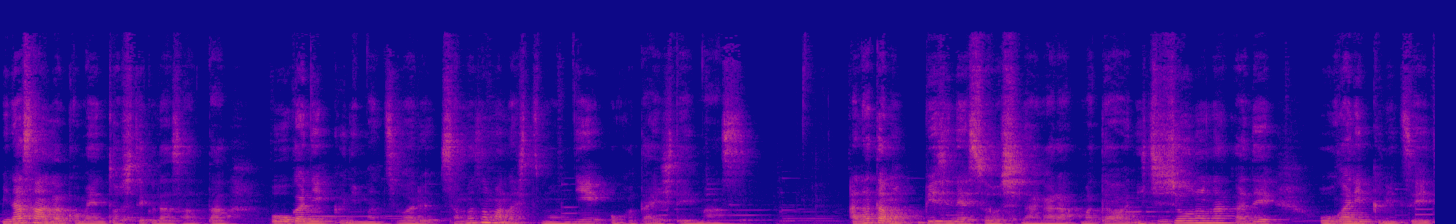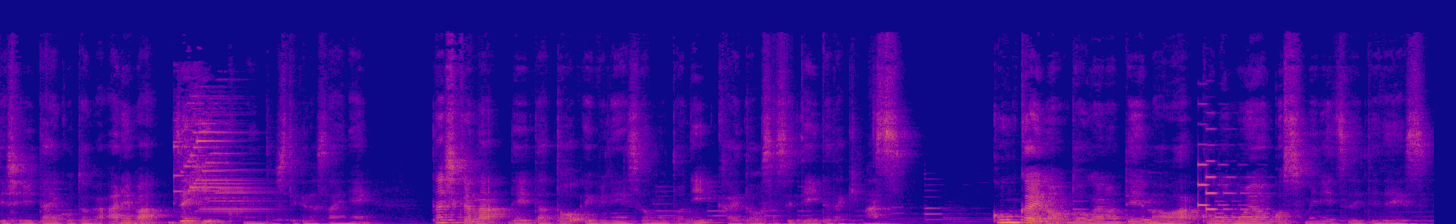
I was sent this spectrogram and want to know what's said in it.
皆さんがコメントしてくださったオーガニックにまつわる様々な質問にお答えしています。あなたもビジネスをしながらまたは日常の中でオーガニックについて知りたいことがあればぜひコメントしてくださいね。確かなデータとエビデンスをもとに回答させていただきます。今回の動画のテーマは子供用コスメについてです。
